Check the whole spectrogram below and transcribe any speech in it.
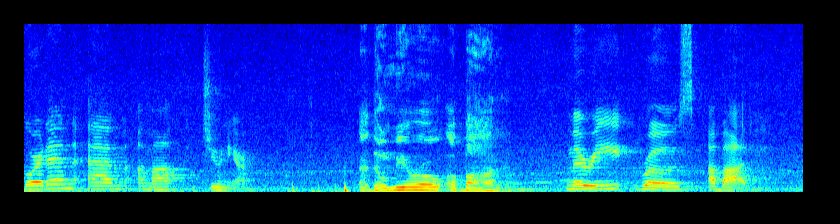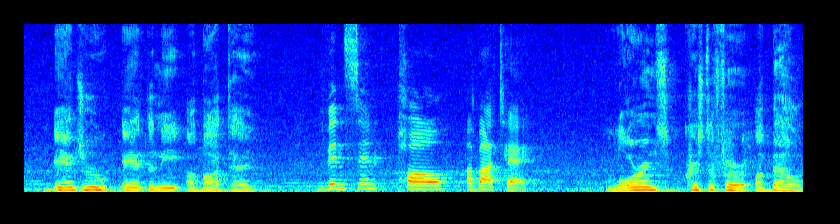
Gordon M. Aamoth Jr. Edelmiro Abad. Marie Rose Abad. Andrew Anthony Abate. Vincent Paul Abate. Laurence Christopher Abel.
